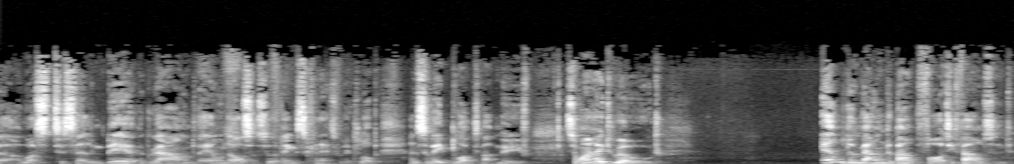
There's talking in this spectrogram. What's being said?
uh, was to selling beer at the ground. They owned all sorts of things connected with the club, and so they blocked that move. So Hyde Road held around about forty thousand,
